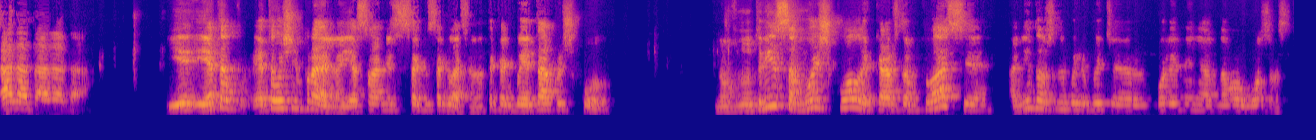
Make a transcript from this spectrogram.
Да, да, да, да, да. И, и это, это очень правильно, я с вами согласен. Это как бы этапы школы. Но внутри самой школы, в каждом классе, они должны были быть э, более-менее одного возраста,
